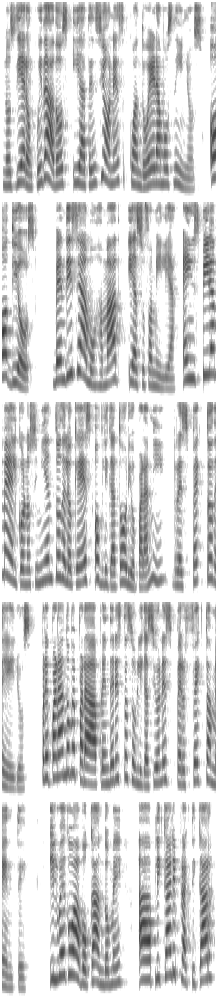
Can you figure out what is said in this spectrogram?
nos dieron cuidados y atenciones cuando éramos niños. Oh Dios, Bendice a Muhammad y a su familia e inspírame el conocimiento de lo que es obligatorio para mí respecto de ellos, preparándome para aprender estas obligaciones perfectamente y luego abocándome a aplicar y practicar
